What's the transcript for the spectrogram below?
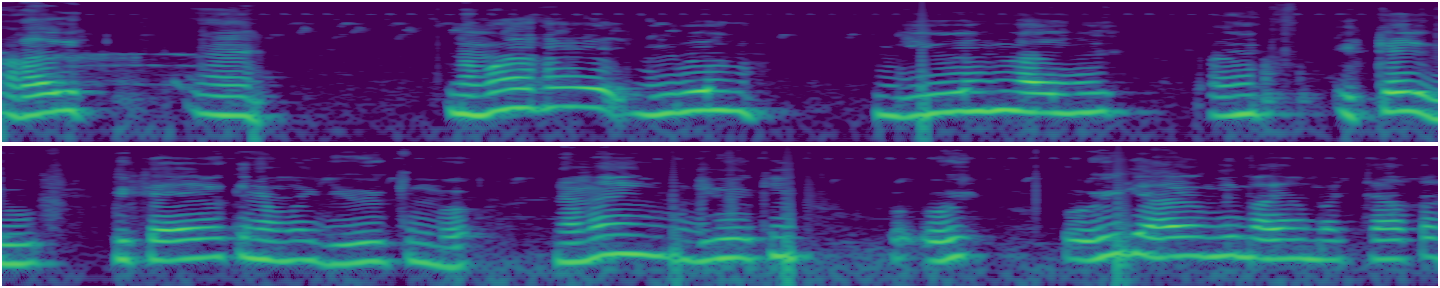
അതായത് നമ്മളൊക്കെ ജീവൻ ജീവൻ പറയുന്നത് അത് ഈ കേരളത്തിൽ നമ്മൾ ജീവിക്കുമ്പോൾ നമ്മൾ ജീവിക്കും ഒരു ഒരു കാര്യമെങ്കിലും പറയാൻ പറ്റാത്ത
